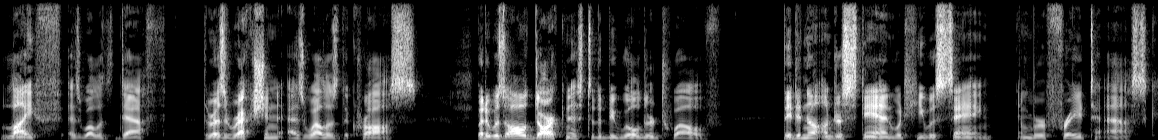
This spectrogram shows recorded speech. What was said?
life as well as death, the resurrection as well as the cross. But it was all darkness to the bewildered twelve. They did not understand what he was saying and were afraid to ask.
